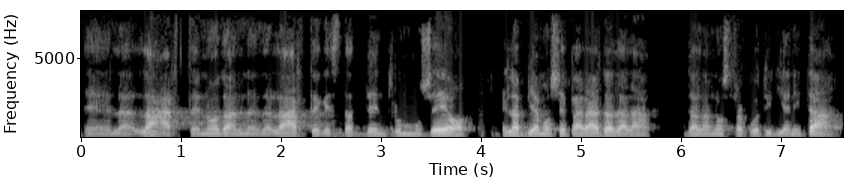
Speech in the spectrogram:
eh, la, l'arte, no? Dal, dall'arte che sta dentro un museo e l'abbiamo separata dalla, dalla nostra quotidianità.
